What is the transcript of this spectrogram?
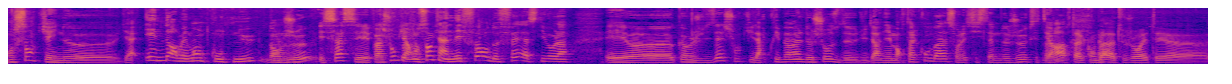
on sent qu'il y, a une, euh, il y a énormément de contenu dans le jeu. Et ça, c'est. Enfin, je trouve qu'il y a- on sent qu'il y a un effort de fait à ce niveau-là. Et euh, comme je le disais, je trouve qu'il a repris pas mal de choses de- du dernier Mortal Kombat sur les systèmes de jeu, etc. Mortal Kombat a toujours été euh,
